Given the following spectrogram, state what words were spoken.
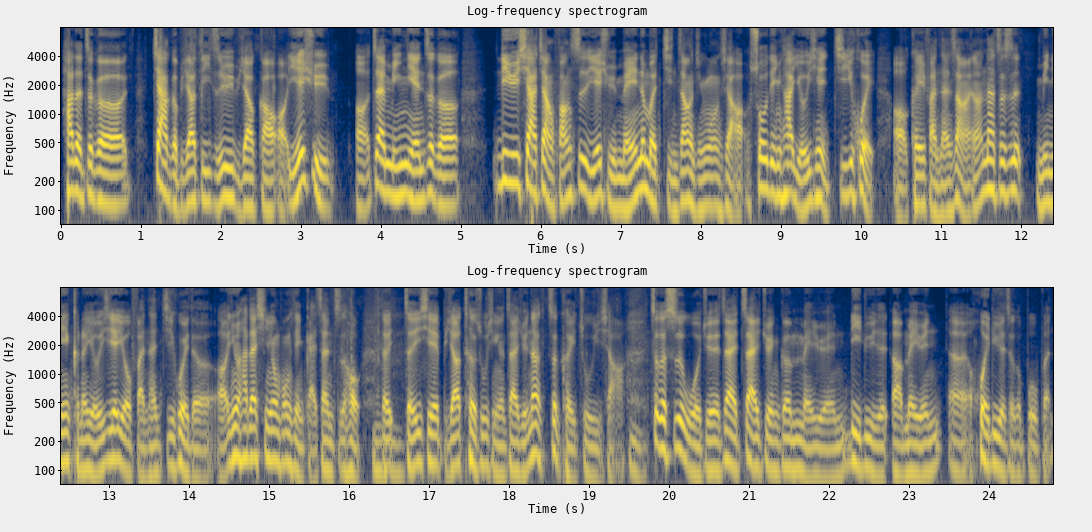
它的这个价格比较低，值率比较高哦，也许呃在明年这个。利率下降，房市也许没那么紧张的情况下哦，说不定它有一些机会哦，可以反弹上来。那那这是明年可能有一些有反弹机会的呃，因为它在信用风险改善之后的这一些比较特殊型的债券，那这可以注意一下啊。这个是我觉得在债券跟美元利率的呃美元呃汇率的这个部分。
